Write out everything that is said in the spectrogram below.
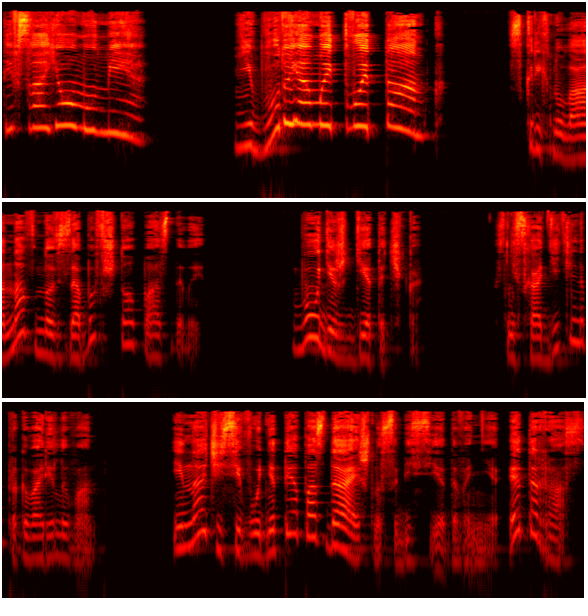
Ты в своем уме? Не буду я мыть твой танк!» – вскрикнула она, вновь забыв, что опаздывает. «Будешь, деточка!» снисходительно проговорил Иван. Иначе сегодня ты опоздаешь на собеседование. Это раз.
